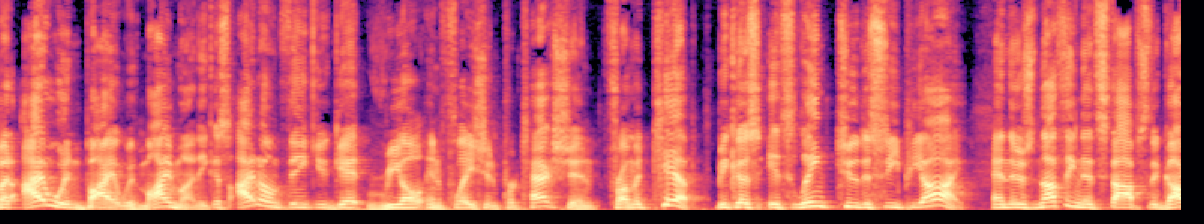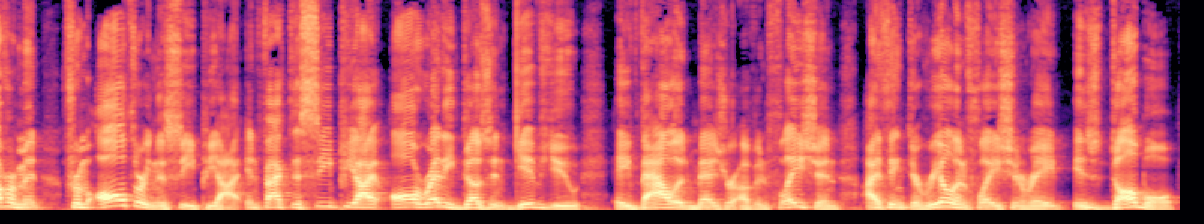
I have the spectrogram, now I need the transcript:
but I wouldn't buy it with my money because I don't think you get real inflation protection from a tip because it's linked to the CPI. And there's nothing that stops the government from altering the CPI. In fact, the CPI already doesn't give you a valid measure of inflation. I think the real inflation rate is double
